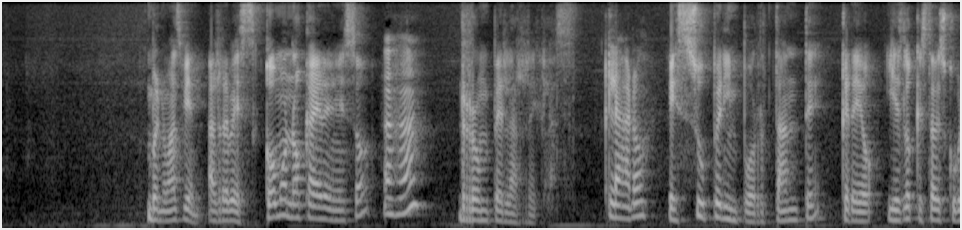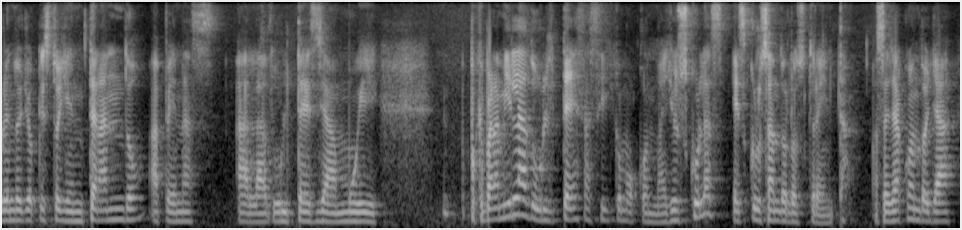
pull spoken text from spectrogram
Bueno, más bien, al revés. ¿Cómo no caer en eso? Ajá, Romper las reglas. Claro. Es súper importante, creo, y es lo que está descubriendo yo que estoy entrando apenas a la adultez ya muy... Porque para mí la adultez, así como con mayúsculas, es cruzando los 30. O sea, ya cuando ya,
